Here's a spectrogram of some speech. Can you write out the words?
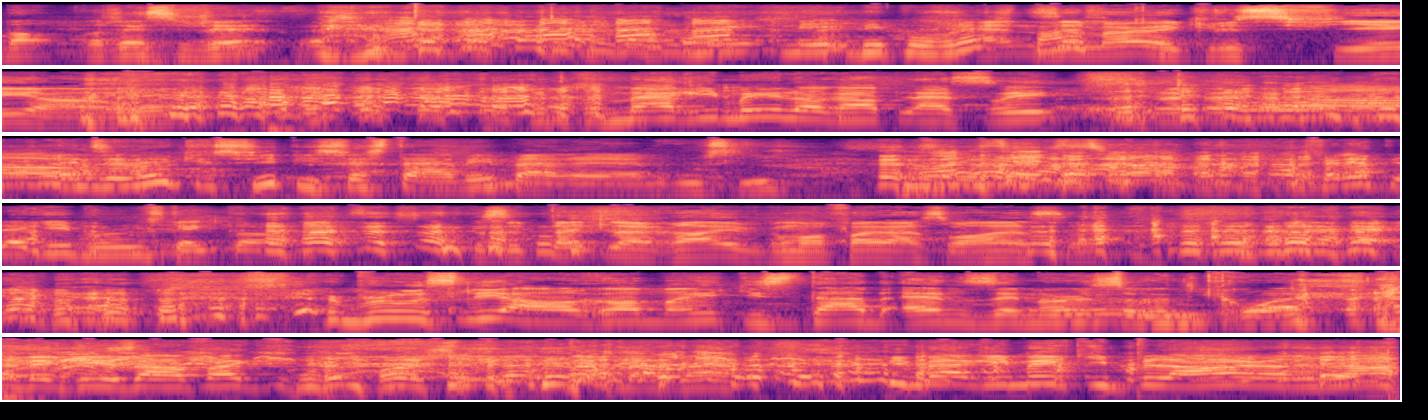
Bon, prochain sujet. mais, mais, mais pour vrai, je Hans pense... Zimmer est crucifié en haut. Marimé l'a remplacé. Enzo est crucifié puis il se fait stabber par euh, Bruce Lee. Ouais, c'est ça. Il fallait plugger Bruce quelque part. C'est peut-être le rêve qu'on va faire à soir, ça. Bruce Lee en romain qui stab Hans Zimmer sur une croix avec des enfants qui me mochent. Puis Marimé qui pleure, genre.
